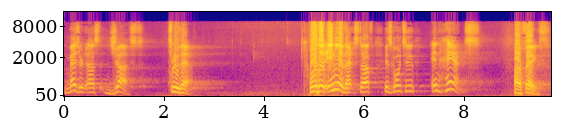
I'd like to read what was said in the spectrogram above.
measured us just through that. Or that any of that stuff is going to enhance our faith.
